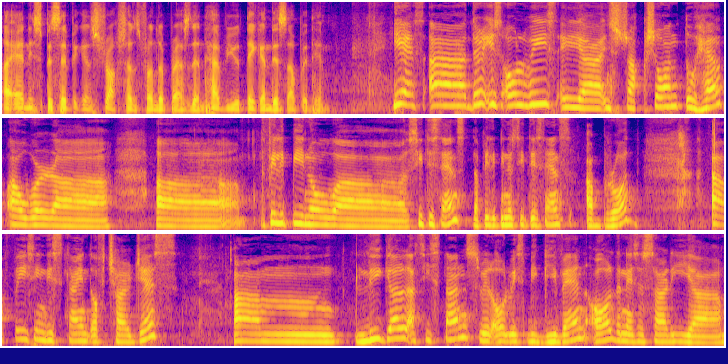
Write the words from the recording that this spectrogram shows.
Uh, any specific instructions from the President? Have you taken this up with him? Yes, uh, there is always a uh, instruction to help our uh, uh, Filipino uh, citizens, the Filipino citizens abroad, uh, facing this kind of charges. Um, legal assistance will always be given. All the necessary uh,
